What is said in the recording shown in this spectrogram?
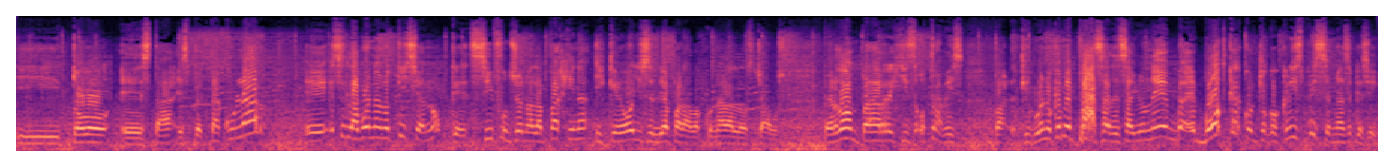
y todo eh, está espectacular. Eh, esa es la buena noticia, ¿no? Que sí funciona la página y que hoy es el día para vacunar a los chavos. Perdón, para registrar, otra vez, que, bueno, ¿qué me pasa? Desayuné vodka con Choco Crispy, se me hace que sí.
